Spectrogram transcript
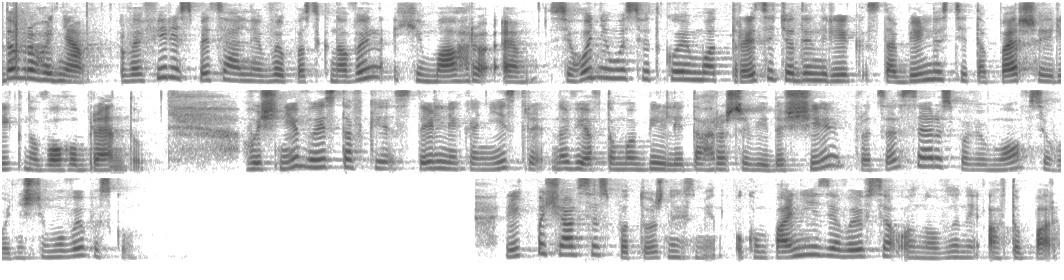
Доброго дня! В ефірі спеціальний випуск новин Хімагро М. Сьогодні ми святкуємо 31 рік стабільності та перший рік нового бренду. Гучні виставки, стильні каністри, нові автомобілі та грошові дощі. Про це все розповімо в сьогоднішньому випуску. Рік почався з потужних змін. У компанії з'явився оновлений автопарк.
